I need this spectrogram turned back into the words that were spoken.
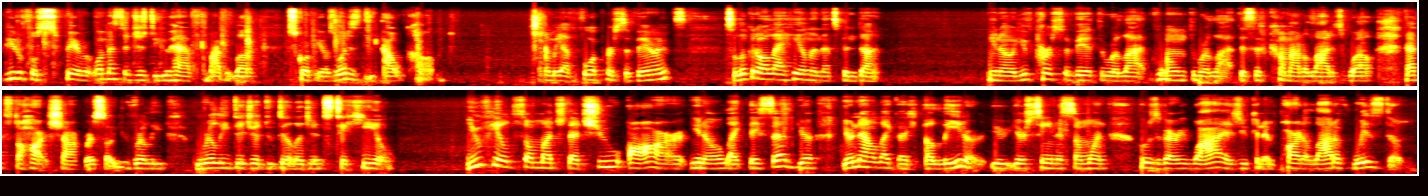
beautiful spirit, what messages do you have for my beloved Scorpios? What is the outcome? And we have four perseverance. So look at all that healing that's been done. You know, you've persevered through a lot, grown through a lot. This has come out a lot as well. That's the heart chakra. So you've really, really did your due diligence to heal. You've healed so much that you are, you know, like they said, you're you're now like a, a leader. You, you're seen as someone who's very wise. You can impart a lot of wisdom.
